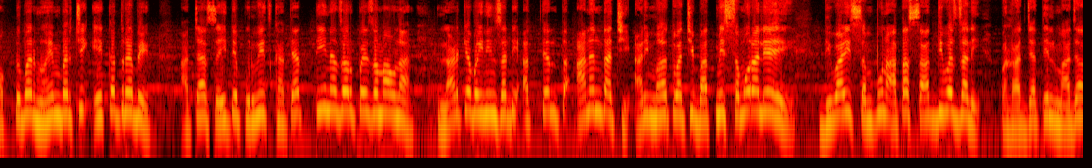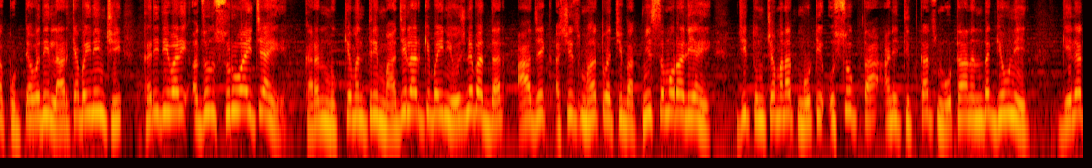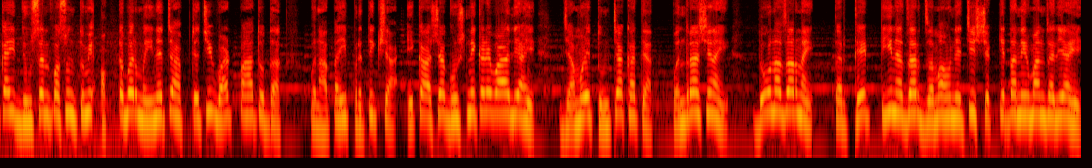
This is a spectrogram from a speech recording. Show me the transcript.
October नोव्हेंबरची एकत्र भेट. आचारसंहितेपूर्वीच खात्यात तीन हजार रुपये जमा होणार. लाडक्या बहिणींसाठी अत्यंत आनंदाची आणि महत्वाची बातमी समोर आली आहे. दिवाळी संपून आता सात दिवस झाले पण राज्यातील माझ्या कोट्यवधी लाडक्या बहिणींची खरी दिवाळी अजून सुरू व्हायची आहे. कारण मुख्यमंत्री माझी लाडकी बहीण योजनेबद्दल आज एक अशीच महत्वाची बातमी समोर आली आहे जी तुमच्या मनात मोठी उत्सुकता आणि तितकाच मोठा आनंद घेऊन येईल. गेल्या काही दिवसांपासून तुम्ही ऑक्टोबर महिन्याच्या हप्त्याची वाट पाहत होतात पण आता ही प्रतीक्षा एका अशा घोषणेकडे वळाली आहे ज्यामुळे तुमच्या खात्यात पंधराशे नाही दोन हजार नाही तर थेट तीन हजार जमा होण्याची शक्यता निर्माण झाली आहे.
